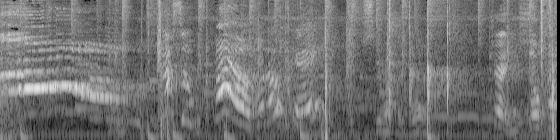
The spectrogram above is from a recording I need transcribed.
oh, that's a foul, but okay. Still have the ball. Trey, so far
